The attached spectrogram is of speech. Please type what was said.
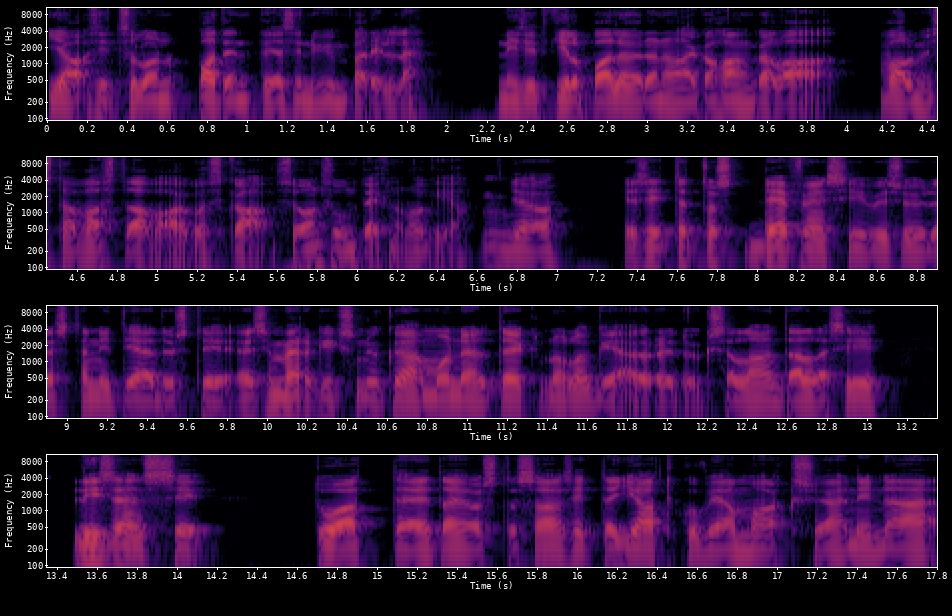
ja sitten sulla on patentteja sen ympärille, niin sitten kilpailijoiden on aika hankalaa valmistaa vastaavaa, koska se on sun teknologia. Joo. Ja sitten tuosta defensiivisyydestä, niin tietysti esimerkiksi nykyään monella teknologiayrityksellä on tällaisia lisenssituotteita, joista saa sitten jatkuvia maksuja, niin nämä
